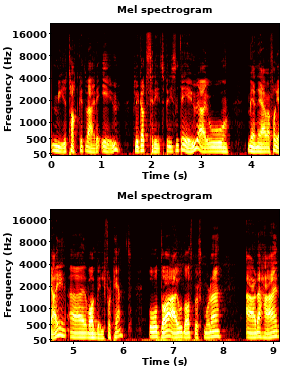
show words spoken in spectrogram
mye takket være EU. Slik at fredsprisen til EU er jo, mener jeg i hvert fall jeg, er, var vel fortjent. Og da er jo da spørsmålet Er det her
